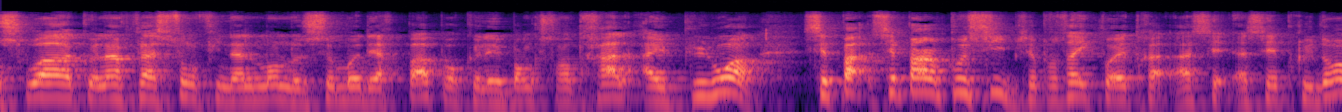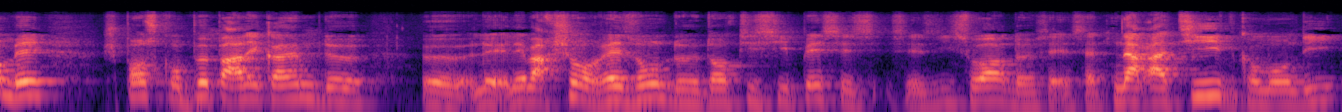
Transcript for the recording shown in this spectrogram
soit que l'inflation finalement ne se modère pas pour que les banques centrales aillent plus loin. C'est pas pas impossible. C'est pour ça qu'il faut être assez prudent. Mais je pense qu'on peut parler quand même de euh, les, marchés ont raison d'anticiper ces, ces, histoires de cette narrative, comme on dit,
